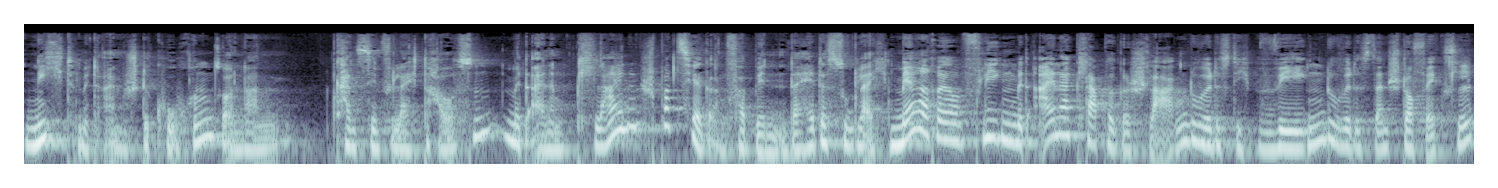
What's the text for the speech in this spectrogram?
nicht mit einem Stück Kuchen, sondern kannst den vielleicht draußen mit einem kleinen Spaziergang verbinden. Da hättest du gleich mehrere Fliegen mit einer Klappe geschlagen. Du würdest dich bewegen, du würdest deinen Stoffwechsel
